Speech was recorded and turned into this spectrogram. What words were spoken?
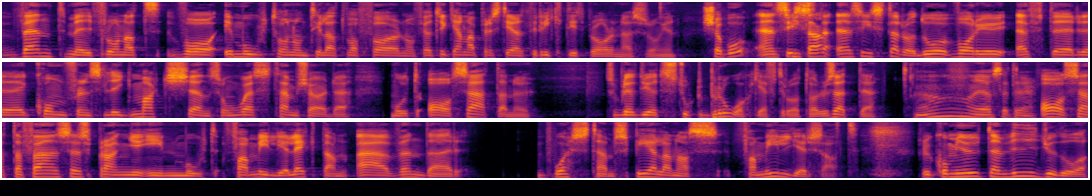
vänt mig från att vara emot honom till att vara för honom. För jag tycker han har presterat riktigt bra den här säsongen. Kör på. En sista, en sista då. Då var det ju efter eh, Conference League-matchen som West Ham körde mot AZ nu. Så blev det ju ett stort bråk efteråt. Har du sett det? Ja, jag har sett det. AZ-fansen sprang ju in mot familjeläktaren, även där West Ham-spelarnas familjer satt. Så det kom ju ut en video då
